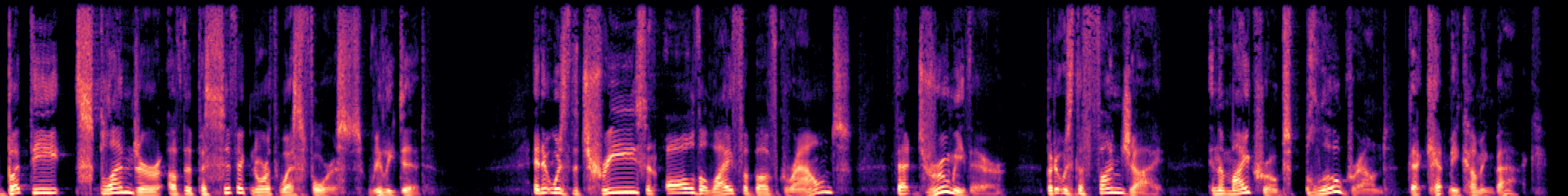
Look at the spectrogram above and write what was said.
But the splendor of the Pacific Northwest forests really did. And it was the trees and all the life above ground that drew me there, but it was the fungi and the microbes below ground that kept me coming back.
